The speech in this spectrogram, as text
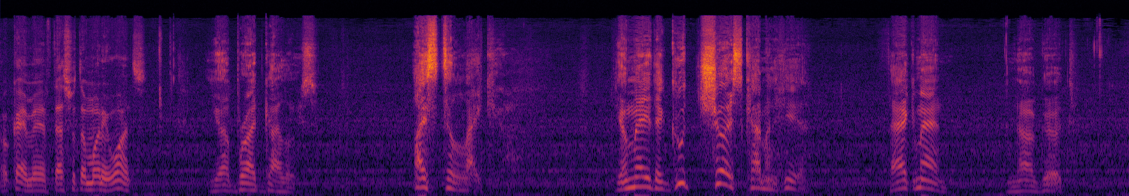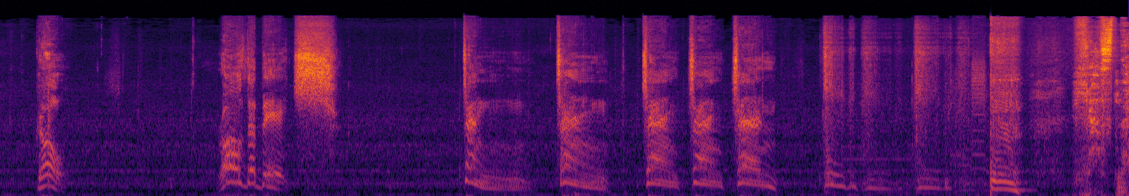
Okay, man, if that's what the money wants. You're a bright guy, Luis. I still like you. You made a good choice coming here. Fag man, no good. Go. Roll the bitch. Chang, chang, chang, chang, chang. Ясно.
